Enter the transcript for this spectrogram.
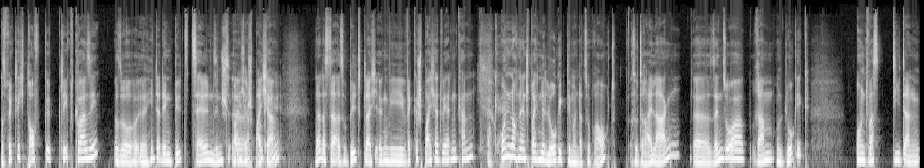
also wirklich draufgeklebt quasi. Also äh, hinter den Bildzellen sind Speicher, äh, Speicher Okay. ne, dass da also Bild gleich irgendwie weggespeichert werden kann. Okay. Und noch eine entsprechende Logik, die man dazu braucht. Also drei Lagen, äh, Sensor, RAM und Logik. Und was die dann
